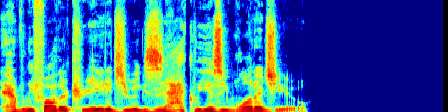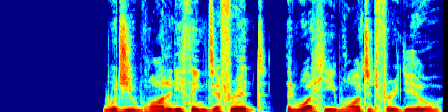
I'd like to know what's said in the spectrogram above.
Heavenly Father created you exactly as He wanted you. Would you want anything different than what He wanted for you?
